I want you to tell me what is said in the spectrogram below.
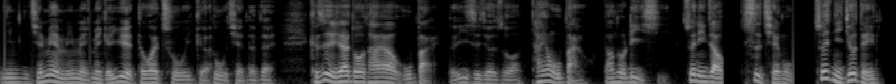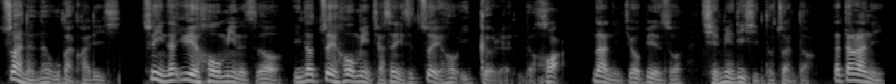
你你前面你每每个月都会出一个五千，对不对？可是人家说他要五百的意思就是说他用五百当做利息，所以你只要四千五，所以你就等于赚了那五百块利息。所以你在越后面的时候，你到最后面，假设你是最后一个人的话，那你就变成说前面利息都赚到。那当然你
